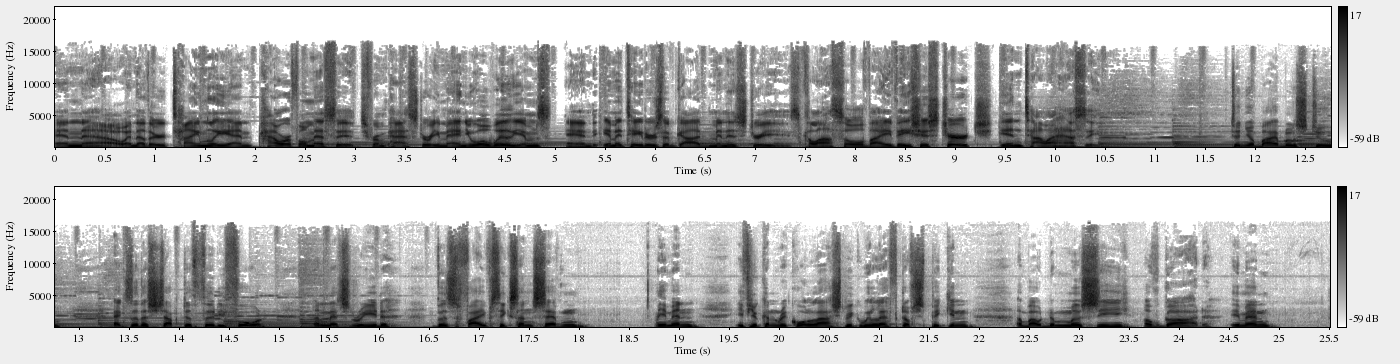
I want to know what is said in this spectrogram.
And now, another timely and powerful message from Pastor Emmanuel Williams and Imitators of God Ministries, Colossal Vivacious Church in Tallahassee. Turn your Bibles to Exodus chapter 34 and let's read verse 5, 6, and 7. Amen. If you can recall, last week we left off speaking about the mercy of God. Amen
